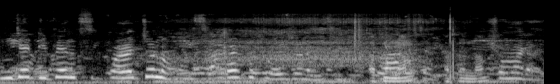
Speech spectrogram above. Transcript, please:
নিজের ডিফেন্স করার জন্য শিক্ষার খুব প্রয়োজন আছে। আপনার নাম? আপনার নাম? সোমা রায়।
